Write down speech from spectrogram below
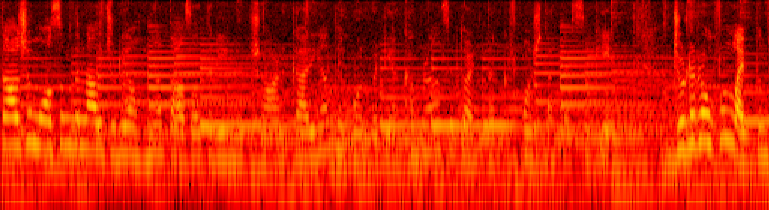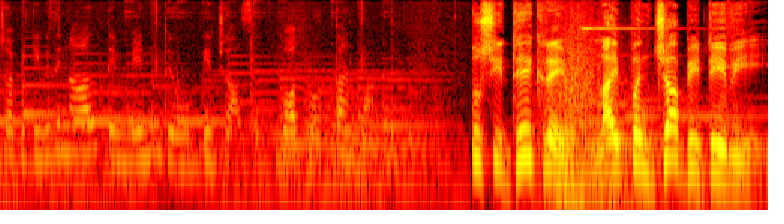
ਤਾਂ ਜੋ ਮੌਸਮ ਦੇ ਨਾਲ ਜੁੜੀਆਂ ਹੋਈਆਂ ਤਾਜ਼ਾ ਤਰੀਨ ਜਾਣਕਾਰੀਆਂ ਤੇ ਹੋਰ ਵੱਡੀਆਂ ਖਬਰਾਂ ਅਸੀਂ ਤੁਹਾਡੇ ਤੱਕ ਪਹੁੰਚਦਾ ਕਰ ਸਕੀਏ। ਜੁੜੇ ਰਹੋ ਲਾਈਵ ਪੰਜਾਬੀ ਟੀਵੀ ਦੇ ਨਾਲ ਤੇ ਮੈਨੂੰ ਦਿਓ ਇਜਾਜ਼ਤ। ਬਹੁਤ ਬਹੁਤ ਧੰਨਵਾਦ। ਤੁਸੀਂ ਦੇਖ ਰਹੇ ਹੋ ਲਾਈਵ ਪੰਜਾਬੀ ਟੀਵੀ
